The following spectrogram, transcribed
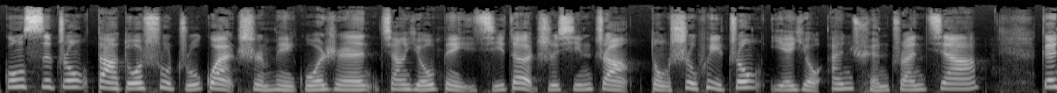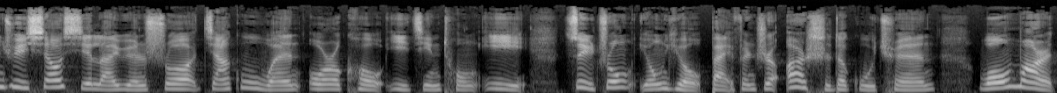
公司中大多数主管是美国人，将有美籍的执行长，董事会中也有安全专家。根据消息来源说，甲骨文 Oracle 已经同意，最终拥有百分之二十的股权。Walmart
